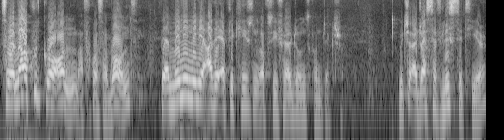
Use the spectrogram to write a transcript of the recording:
So I now could go on, of course I won't. There are many, many other applications of the Farrell-Jones conjecture, which I just have listed here.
